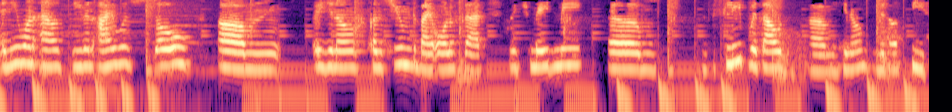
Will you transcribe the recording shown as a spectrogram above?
anyone else even i was so um, you know consumed by all of that which made me um, sleep without um, you know without peace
